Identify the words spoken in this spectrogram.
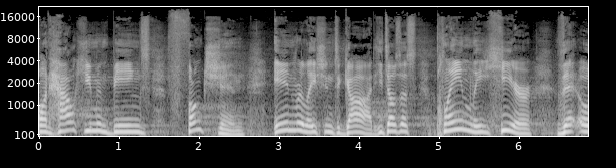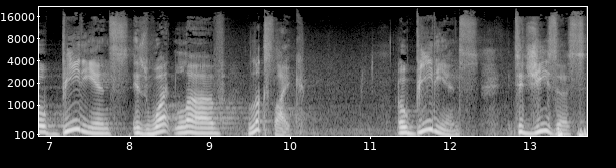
on how human beings function in relation to God. He tells us plainly here that obedience is what love looks like. Obedience to Jesus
